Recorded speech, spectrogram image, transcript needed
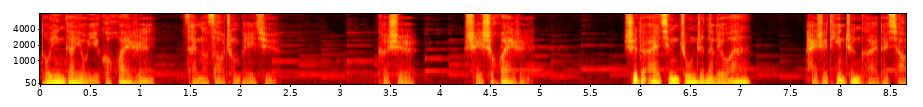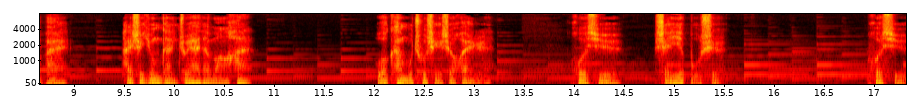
都应该有一个坏人，才能造成悲剧。可是，谁是坏人？是对爱情忠贞的刘安，还是天真可爱的小白，还是勇敢追爱的王翰？我看不出谁是坏人，或许谁也不是。或许，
